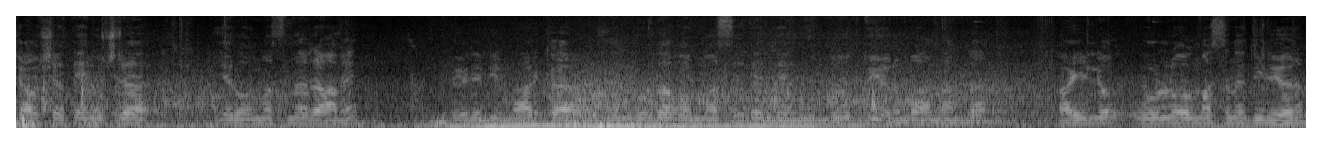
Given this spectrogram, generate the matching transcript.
Şavşat en uçra yer olmasına rağmen böyle bir markanın burada olması ben de mutluluk duyuyorum bu anlamda. Hayırlı uğurlu olmasını diliyorum.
